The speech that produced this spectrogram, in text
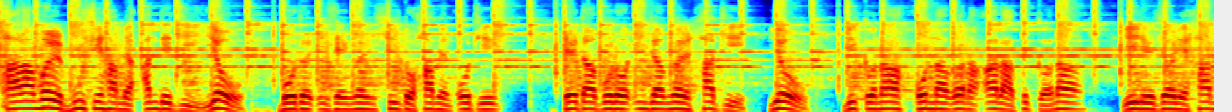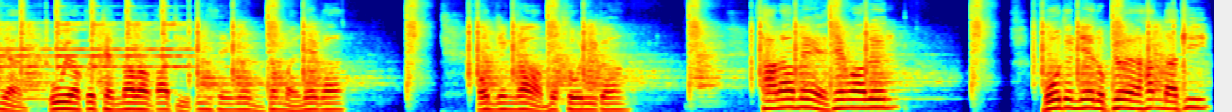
사람을 무시하면 안 되지요. 모든 인생은 시도하면 오직 대답으로 인정을 하지요. 믿거나 혼나거나 알아듣거나 이리저리 하면 우여 끝에 넘어가지. 인생은 정말 내가 언젠가 목소리가 사람의 생활은 모든 예로 표현한다지.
